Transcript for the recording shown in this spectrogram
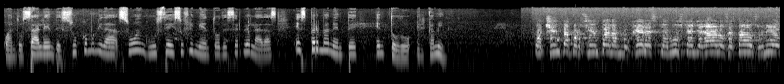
Cuando salen de su comunidad, su angustia y sufrimiento de ser violadas es permanente en todo el camino. 80% de las mujeres que buscan llegar a los Estados Unidos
